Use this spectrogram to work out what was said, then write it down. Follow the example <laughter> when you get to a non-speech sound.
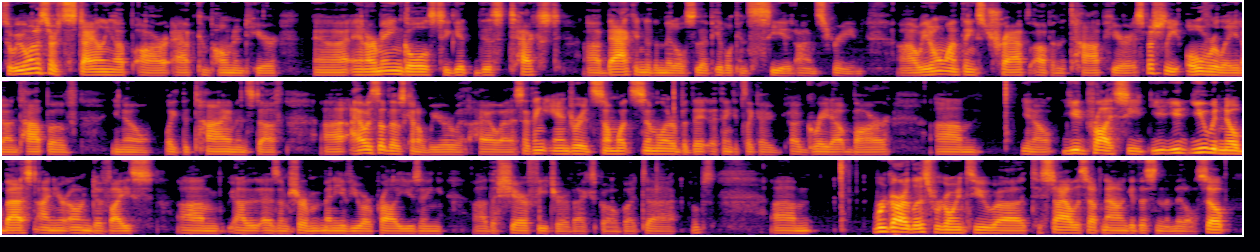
So we want to start styling up our app component here. Uh, and our main goal is to get this text uh, back into the middle so that people can see it on screen. Uh, we don't want things trapped up in the top here, especially overlaid on top of, you know, like the time and stuff. Uh, I always thought that was kind of weird with iOS. I think Android's somewhat similar, but they, I think it's like a, a grayed out bar. Um, you know, you'd probably see, you, you, you would know best on your own device um, uh, as I'm sure many of you are probably using uh, the share feature of Expo. But uh, oops. Um, regardless, we're going to uh, to style this up now and get this in the middle. So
